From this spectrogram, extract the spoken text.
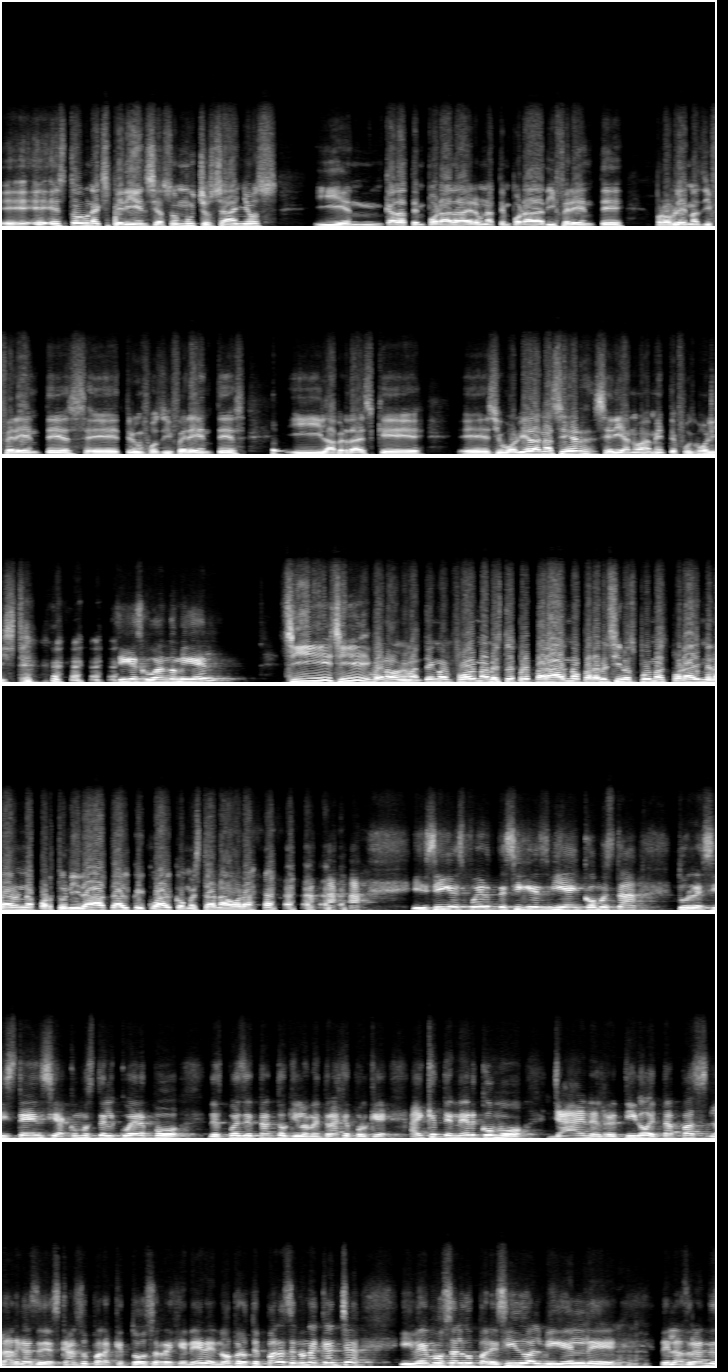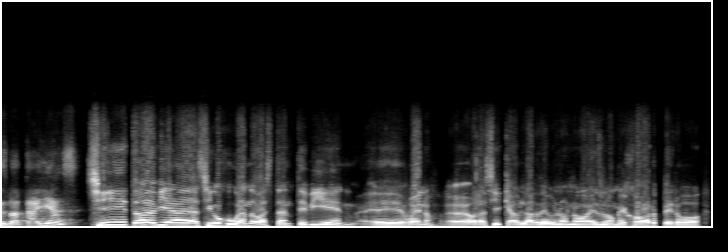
Eh, eh, es toda una experiencia, son muchos años y en cada temporada era una temporada diferente, problemas diferentes, eh, triunfos diferentes y la verdad es que eh, si volviera a nacer, sería nuevamente futbolista. ¿Sigues jugando, Miguel? Sí, sí, bueno, me mantengo en forma, me estoy preparando para ver si los Pumas por ahí me dan una oportunidad, tal y cual como están ahora. y sigues fuerte, sigues bien, ¿cómo está tu resistencia? ¿Cómo está el cuerpo después de tanto kilometraje? Porque hay que tener como ya en el retiro etapas largas de descanso para que todo se regenere, ¿no? Pero te paras en una cancha y vemos algo parecido al Miguel de, las grandes batallas. Sí, todavía sigo jugando bastante bien. Eh, bueno, bueno, ahora sí que hablar de uno no es lo mejor, pero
